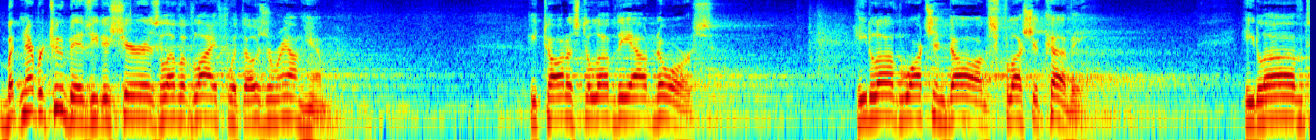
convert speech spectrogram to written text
but never too busy to share his love of life with those around him. He taught us to love the outdoors he loved watching dogs flush a covey. He loved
